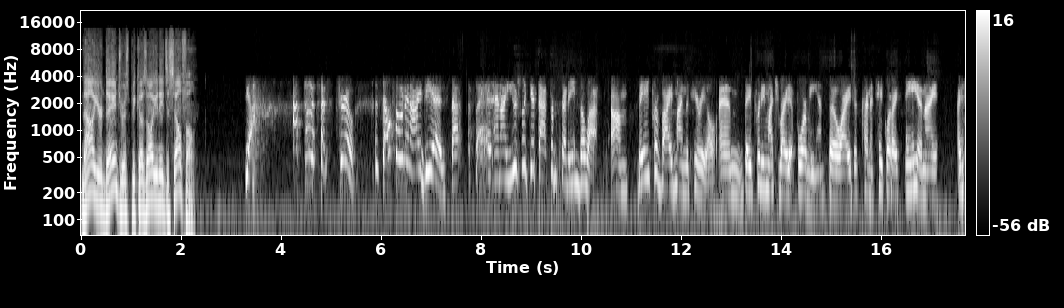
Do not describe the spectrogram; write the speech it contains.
Now you're dangerous because all you need is a cell phone. Yeah, that's true. A cell phone and ideas. That's and I usually get that from studying the left. Um, they provide my material and they pretty much write it for me, and so I just kind of take what I see and I I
